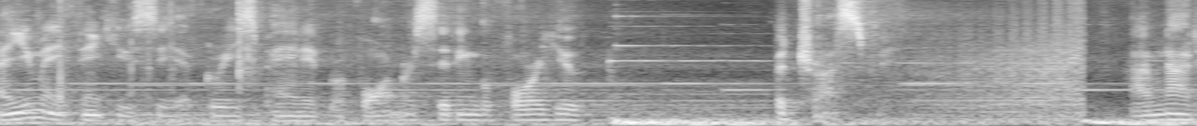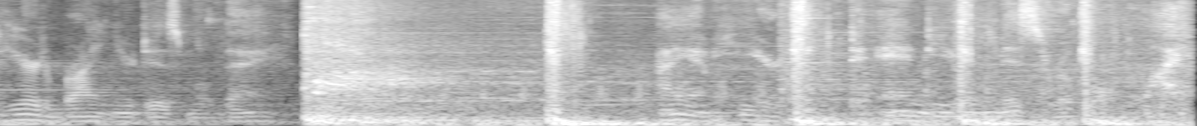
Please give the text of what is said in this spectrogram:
Now, you may think you see a grease painted reformer sitting before you, but trust me, I'm not here to brighten your dismal day. I am here to end your miserable life.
